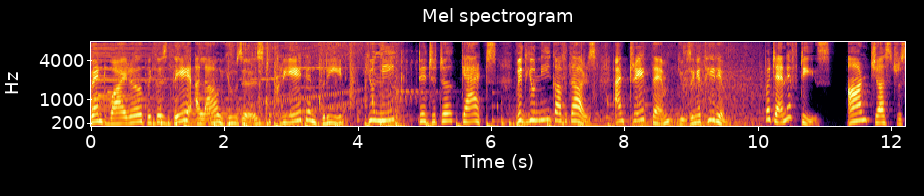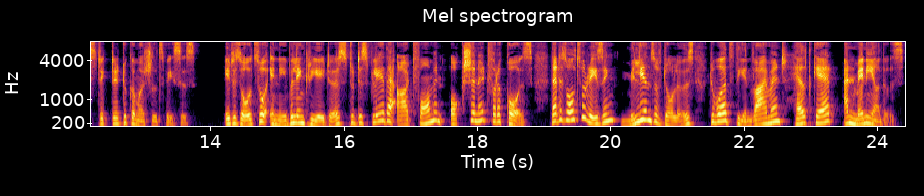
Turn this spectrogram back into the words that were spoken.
went viral because they allow users to create and breed unique digital cats with unique avatars and trade them using Ethereum. But NFTs aren't just restricted to commercial spaces. It is also enabling creators to display their art form and auction it for a cause that is also raising millions of dollars towards the environment, healthcare, and many others.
